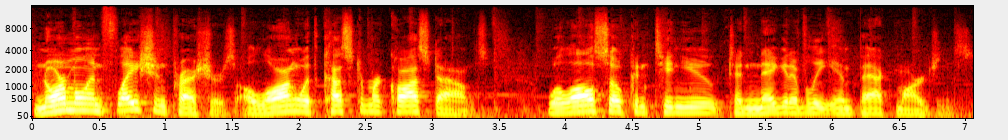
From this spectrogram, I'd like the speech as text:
Normal inflation pressures, along with customer cost downs, will also continue to negatively impact margins.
